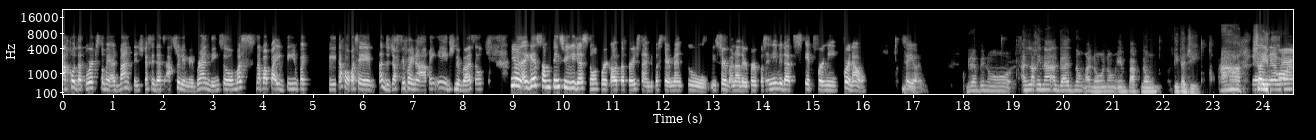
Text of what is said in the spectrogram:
ako, that works to my advantage kasi that's actually my branding. So, mas napapaigting yung nakikita ko kasi justify na aking age, di ba? So, yun, I guess some things really just don't work out the first time because they're meant to serve another purpose. And maybe that's it for me for now. So, Mm. yun. Grabe no. Ang laki na agad nung ano, nung impact nung Tita G. Ah, siya Grabe yun. naman.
